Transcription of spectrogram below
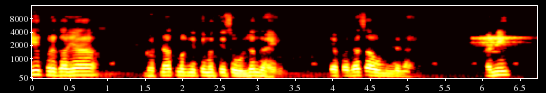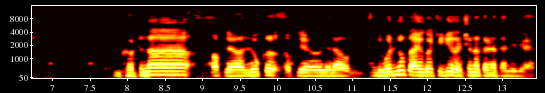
हे एक प्रकार या घटनात्मक नीतिमत्तेचं उल्लंघन आहे त्या पदाचं अवमूल्यन आहे. आणि घटना आपल्या लोक आपल्या याला निवडणूक आयोगाची जी रचना करण्यात आलेली आहे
